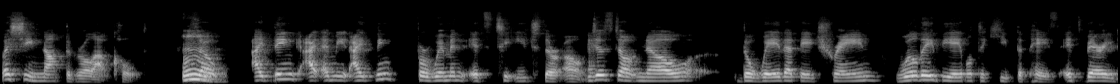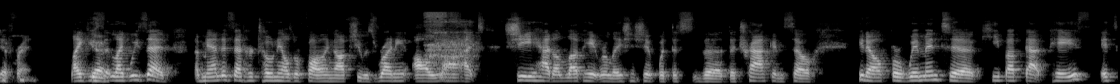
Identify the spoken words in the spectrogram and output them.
but she knocked the girl out cold. Mm. So I think, I, I mean, I think for women, it's to each their own. I just don't know the way that they train. Will they be able to keep the pace? It's very mm-hmm. different. Like you yeah. said, like we said, Amanda said her toenails were falling off. She was running a lot. She had a love hate relationship with this the the track, and so you know, for women to keep up that pace, it's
